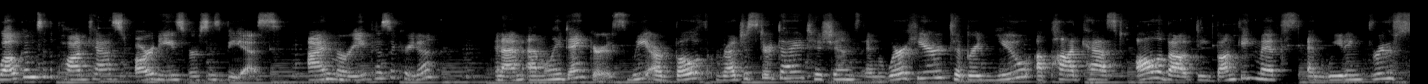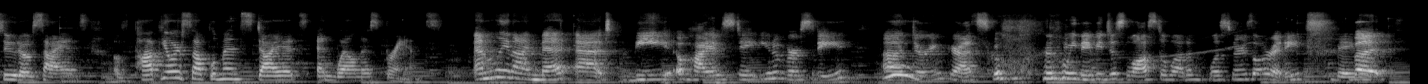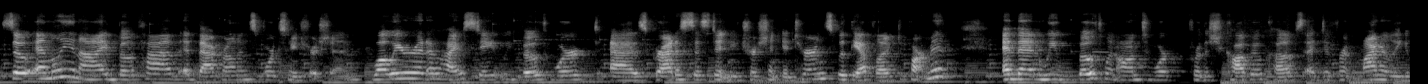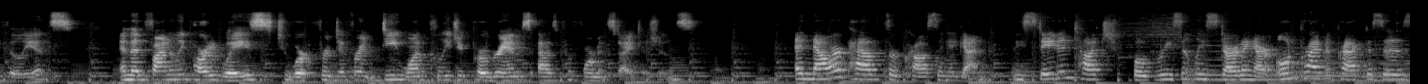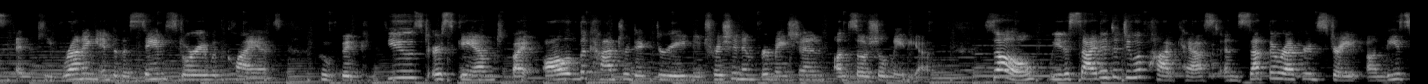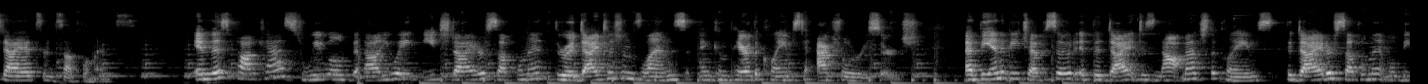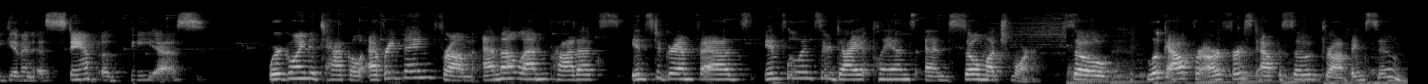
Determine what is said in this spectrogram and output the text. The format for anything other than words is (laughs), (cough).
Welcome to the podcast RDs versus BS. I'm Marie Pesacrita. And I'm Emily Dankers. We are both registered dietitians, and we're here to bring you a podcast all about debunking myths and weeding through pseudoscience of popular supplements, diets, and wellness brands. Emily and I met at the Ohio State University uh, during grad school. (laughs) we maybe just lost a lot of listeners already. Maybe. But so Emily and I both have a background in sports nutrition. While we were at Ohio State, we both worked as grad assistant nutrition interns with the athletic department. And then we both went on to work for the Chicago Cubs at different minor league affiliates. And then finally parted ways to work for different D1 collegiate programs as performance dietitians. And now our paths are crossing again. We stayed in touch, both recently starting our own private practices and keep running into the same story with clients who've been confused or scammed by all of the contradictory nutrition information on social media. So, we decided to do a podcast and set the record straight on these diets and supplements. In this podcast, we will evaluate each diet or supplement through a dietitian's lens and compare the claims to actual research. At the end of each episode, if the diet does not match the claims, the diet or supplement will be given a stamp of BS. We're going to tackle everything from MLM products, Instagram fads, influencer diet plans, and so much more. So look out for our first episode dropping soon.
